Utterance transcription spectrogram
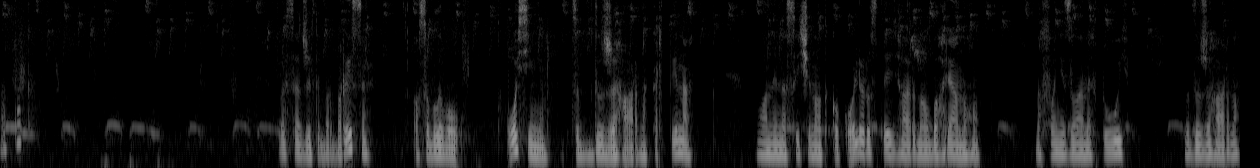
А так. Висаджуйте барбариси, особливо осінню. Це дуже гарна картина. Вони насиченого такого кольору стають гарного багряного на фоні зелених туй. Дуже гарно.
